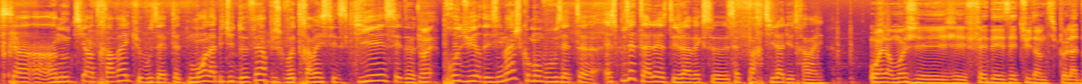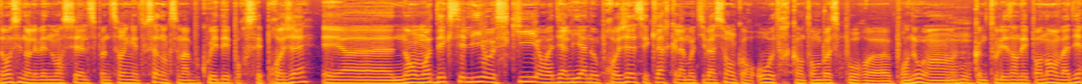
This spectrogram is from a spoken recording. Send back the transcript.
c'est un, outil, un travail que vous avez peut-être moins l'habitude de faire puisque votre travail c'est de skier, c'est de produire des images. Comment vous êtes euh, Est-ce que vous êtes à l'aise déjà avec cette partie-là du travail? Ouais, alors moi j'ai fait des études un petit peu là-dedans aussi dans l'événementiel, sponsoring et tout ça, donc ça m'a beaucoup aidé pour ces projets. Et euh, non, moi dès que c'est lié au ski, on va dire lié à nos projets, c'est clair que la motivation est encore autre quand on bosse pour euh, pour nous, hein, mhm. comme tous les indépendants, on va dire.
